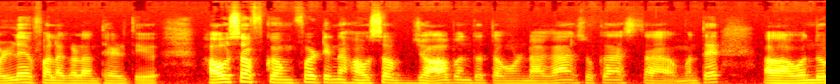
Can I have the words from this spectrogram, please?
ಒಳ್ಳೆಯ ಫಲಗಳು ಅಂತ ಹೇಳ್ತೀವಿ. ಹೌಸ್ ಆಫ್ ಕಂಫರ್ಟಿನ ಹೌಸ್ ಆಫ್ ಜಾಬ್ ಅಂತ ತಗೊಂಡಾಗ ಸುಖ ಮತ್ತು ಒಂದು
